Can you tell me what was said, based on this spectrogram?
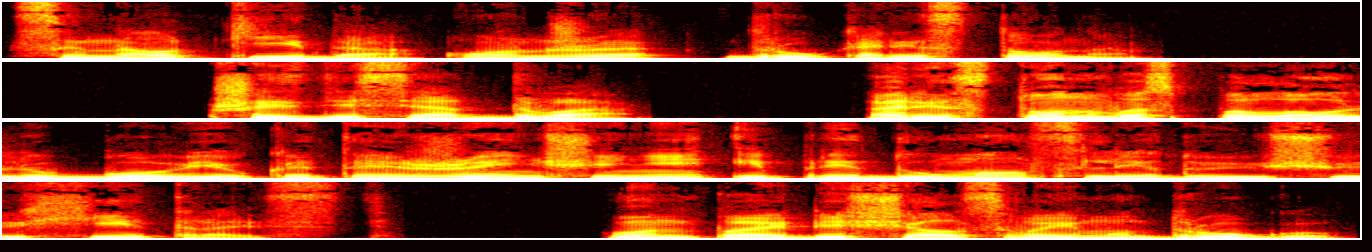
сын Алкида, он же друг Аристона. 62. Аристон воспылал любовью к этой женщине и придумал следующую хитрость. Он пообещал своему другу,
